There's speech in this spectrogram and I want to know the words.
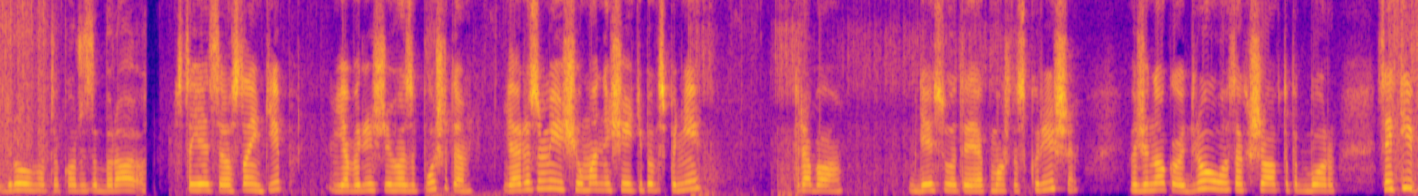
другого також забираю. Стається останній тип, я вирішую його запушити. Я розумію, що у мене ще є типи в спині. Треба дійствувати як можна скоріше. Вижинокою другого захищав автоподбор. Цей тип,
